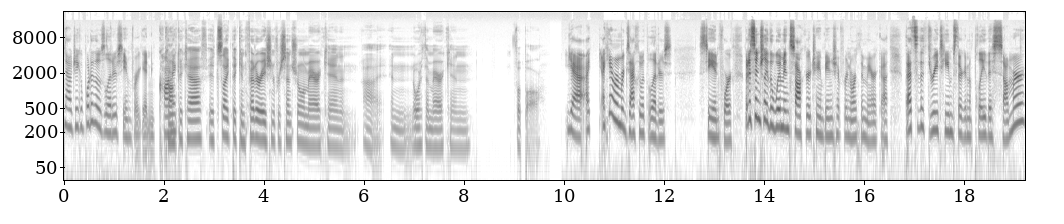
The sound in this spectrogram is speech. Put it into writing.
now, Jacob, what do those letters stand for again? Conic- CONCACAF. It's like the Confederation for Central American and uh, and North American football. yeah, I, I can't remember exactly what the letters stand for, but essentially the women's soccer championship for North America. That's the three teams they're going to play this summer.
